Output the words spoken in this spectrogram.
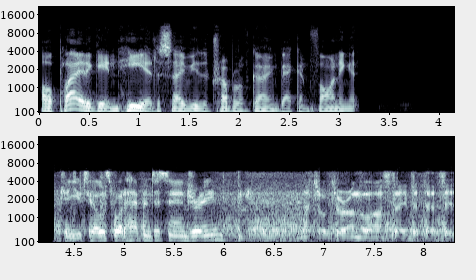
I'll play it again here to save you the trouble of going back and finding it. Can you tell us what happened to Sandrine? I talked to her on the last day, but that's it.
